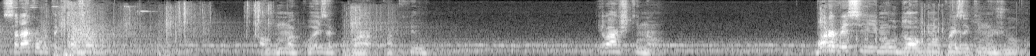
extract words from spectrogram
Será que eu vou ter que fazer algum... alguma coisa com, a... com aquilo? Eu acho que não. Bora ver se mudou alguma coisa aqui no jogo.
